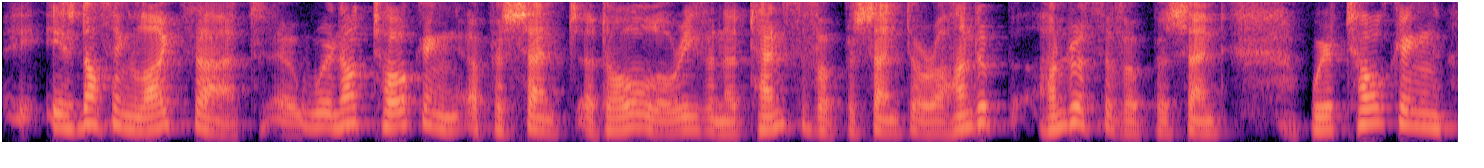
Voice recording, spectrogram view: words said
is nothing like that. We're not talking a percent at all, or even a tenth of a percent, or a hundred, hundredth of a percent. We're talking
